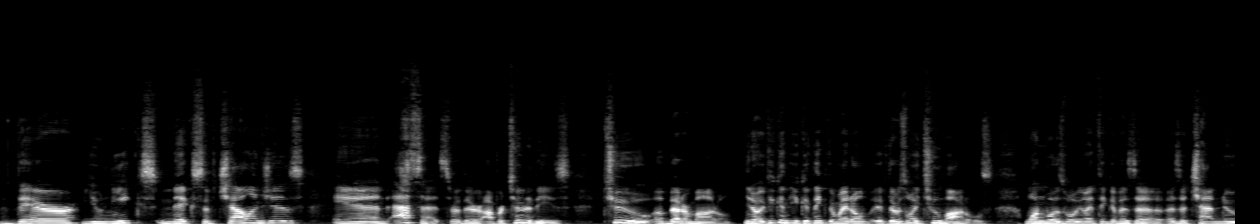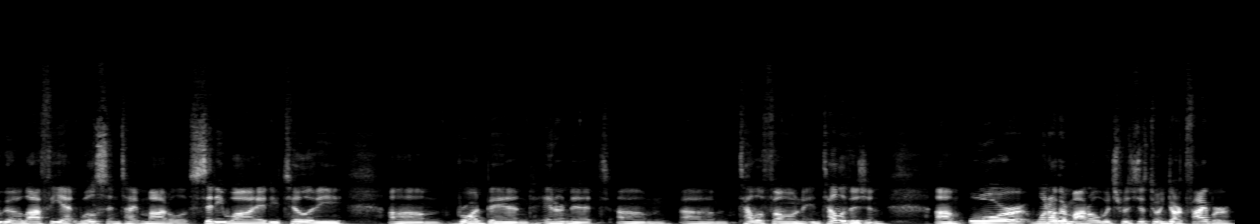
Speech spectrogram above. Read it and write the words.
their unique mix of challenges and assets or their opportunities to a better model. You know, if you can, you could think there might if there was only two models. One was what we might think of as a as a Chattanooga, Lafayette, Wilson type model of citywide utility, um, broadband, internet, um, um, telephone, and television. Um, or one other model, which was just doing dark fiber.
